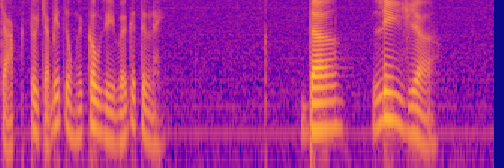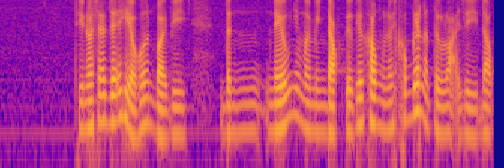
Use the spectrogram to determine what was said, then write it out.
chả tôi chả biết dùng cái câu gì với cái từ này. The leisure. Thì nó sẽ dễ hiểu hơn bởi vì nếu như mà mình đọc từ cái không nó không biết là từ loại gì động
